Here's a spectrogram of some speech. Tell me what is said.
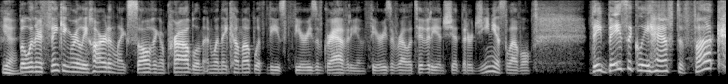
Yeah. But when they're thinking really hard and like solving a problem and when they come up with these theories of gravity and theories of relativity and shit that are genius level, they basically have to fuck.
